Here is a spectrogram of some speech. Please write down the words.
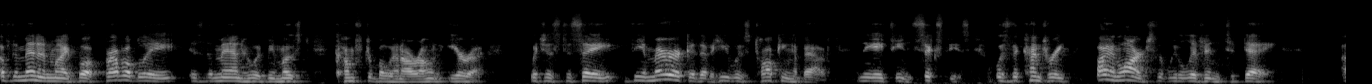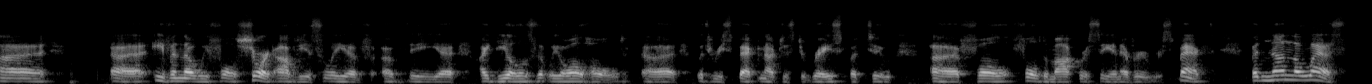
of the men in my book, probably is the man who would be most comfortable in our own era, which is to say, the America that he was talking about in the 1860s was the country, by and large, that we live in today. Uh, uh, even though we fall short, obviously, of, of the uh, ideals that we all hold uh, with respect not just to race, but to uh, full, full democracy in every respect. But nonetheless,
